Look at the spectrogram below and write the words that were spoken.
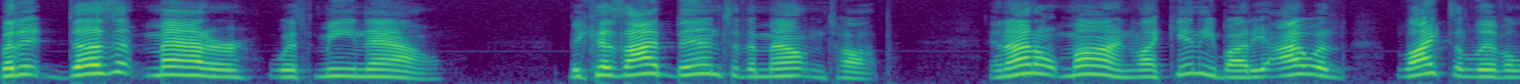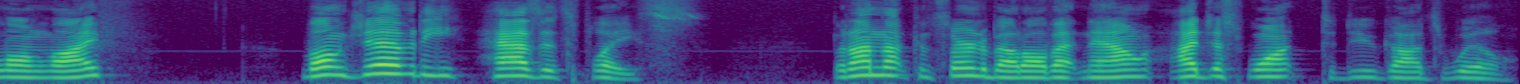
but it doesn't matter with me now because I've been to the mountaintop and I don't mind, like anybody, I would like to live a long life. Longevity has its place, but I'm not concerned about all that now. I just want to do God's will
